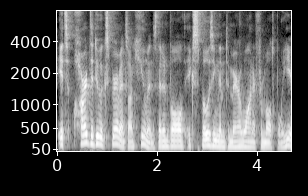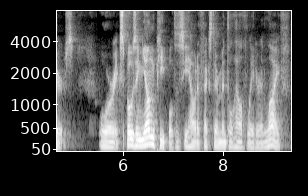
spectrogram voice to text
It's hard to do experiments on humans that involve exposing them to marijuana for multiple years or exposing young people to see how it affects their mental health later in life.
